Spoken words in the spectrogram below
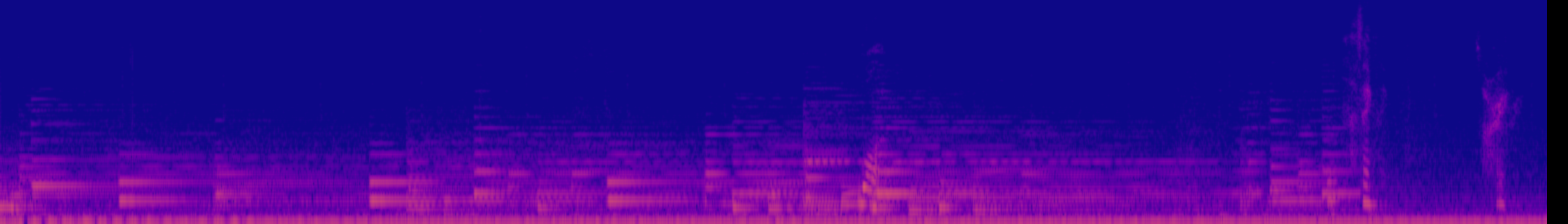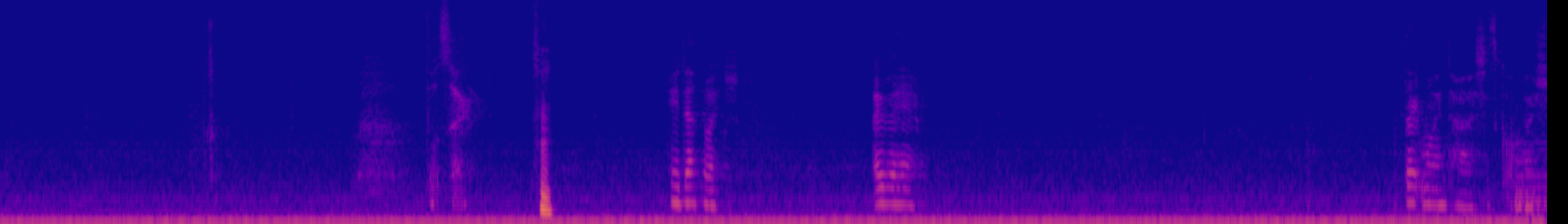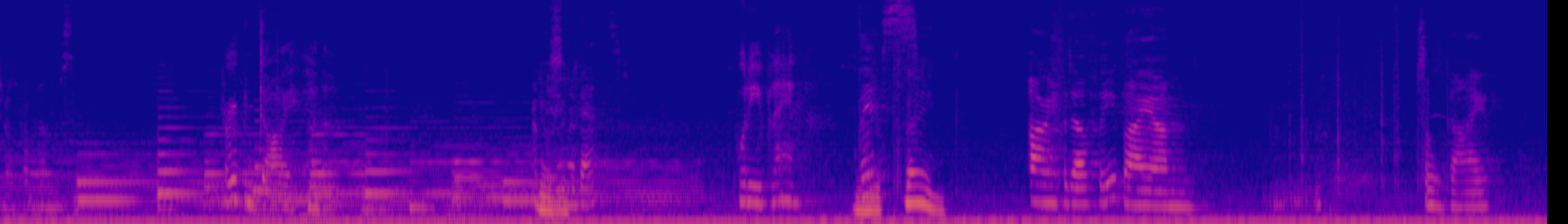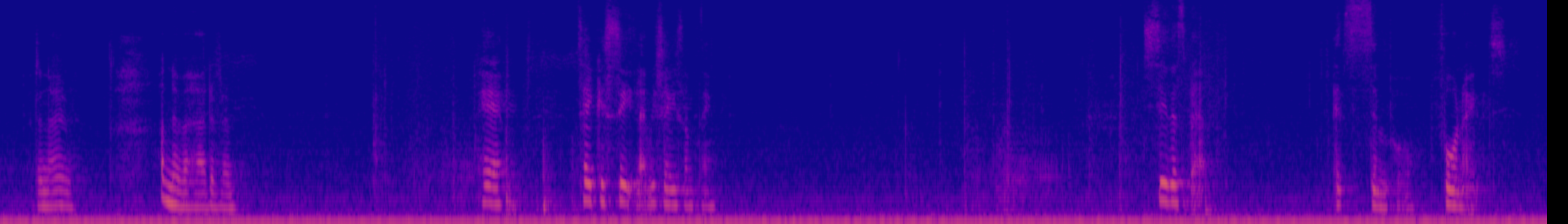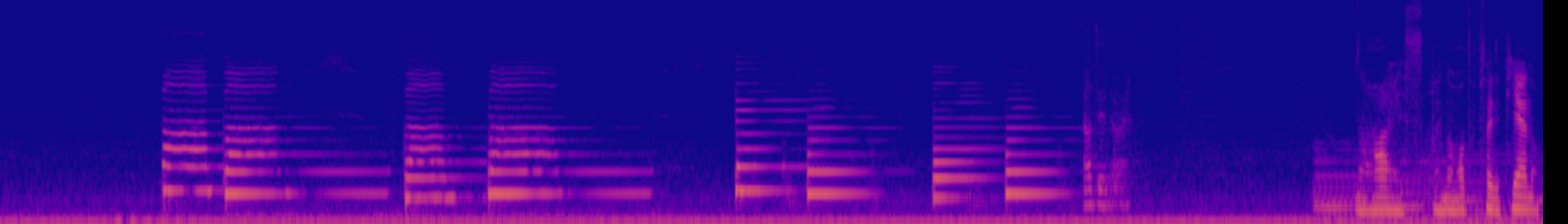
Hey, Deathwish. Over here. Don't mind her, she's got emotional problems. Hurry up and die, Hannah. I'm Music. doing my best. What are you playing? What are you This? playing? Aria for by, um. some guy. I don't know. I've never heard of him. Here, take a seat, let me show you something. See this bit? It's simple. Four notes. Bum, bum, bum, bum. I'll do the rest. Nice. I know how to play the piano.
